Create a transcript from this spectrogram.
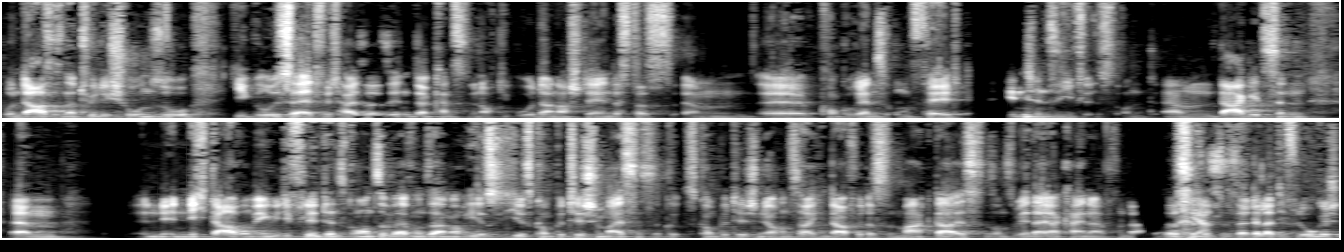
Und da ist es natürlich schon so, je größer Advertiser sind, da kannst du dann auch die Uhr danach stellen, dass das ähm, äh, Konkurrenzumfeld intensiv ist. Und ähm, da geht's dann ähm, nicht darum, irgendwie die Flinte ins Korn zu werfen und sagen, auch hier ist, hier ist Competition. Meistens ist Competition ja auch ein Zeichen dafür, dass ein Markt da ist, sonst wäre da ja keiner. Von daher, das, ja. das ist ja relativ logisch.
